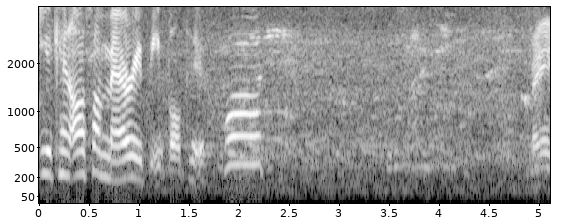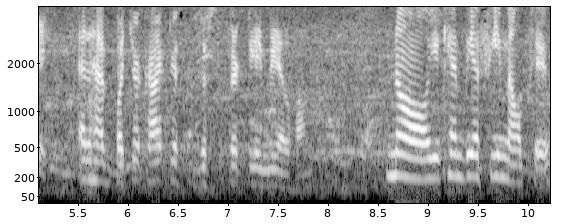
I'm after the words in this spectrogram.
you can also marry people too, What? Great. and have. But your character is just strictly male, huh? No, you can be a female too.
